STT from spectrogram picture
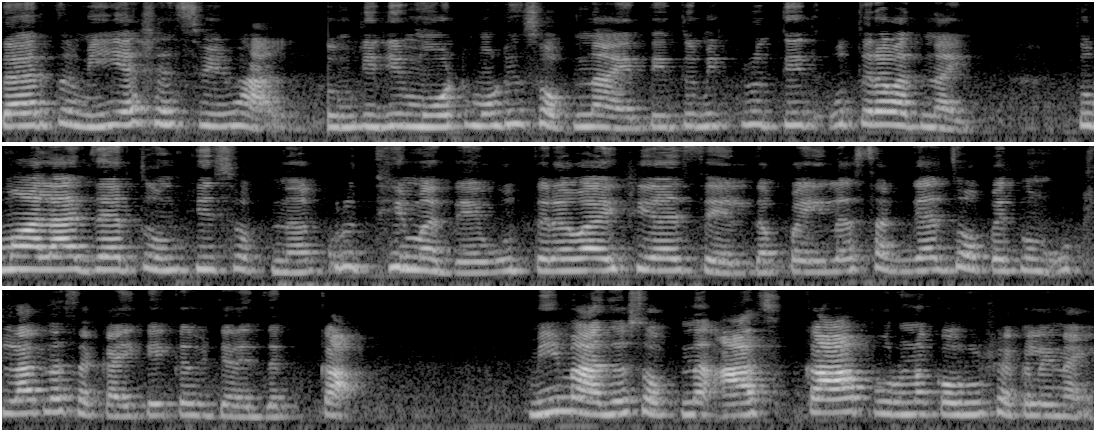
तर तुम्ही यशस्वी व्हाल. तुमची जी मोठमोठी स्वप्न आहेत ती तुम्ही कृतीत उतरवत नाही तुम्हाला जर तुमची स्वप्न कृतीमध्ये उतरवायची असेल तर पहिलं सगळ्यात झोपेतून उठलात ना सकाळी काही काही विचारायचं का? मी माझं स्वप्न आज का पूर्ण करू शकले नाही?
